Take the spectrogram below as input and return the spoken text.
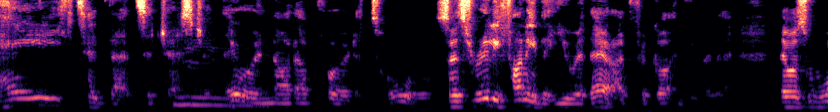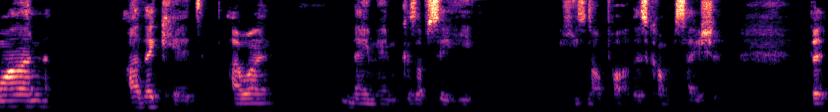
hated that suggestion. Mm. They were not up for it at all. So it's really funny that you were there. I'd forgotten you were there. There was one other kid. I won't name him because obviously he he's not part of this conversation. But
